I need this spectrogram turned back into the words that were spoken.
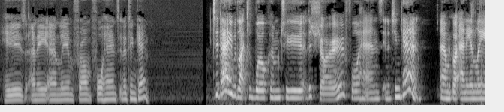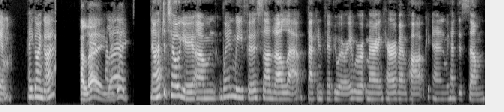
here's Annie and Liam from Four Hands in a Tin Can. Today, we'd like to welcome to the show Four Hands in a Tin Can. And we've got Annie and Liam. How you going, guys? Hello, Hello. we're good. Now, I have to tell you, um, when we first started our lap back in February, we were at Marion Caravan Park and we had this um,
